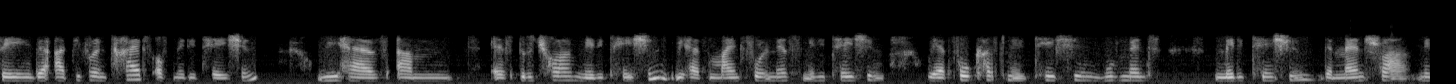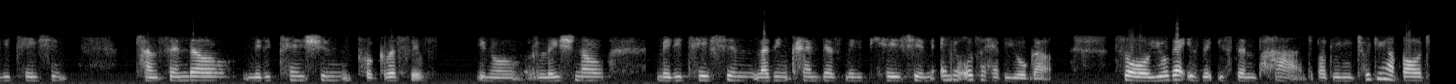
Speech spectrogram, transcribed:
saying there are different types of meditation. We have um, a spiritual meditation, we have mindfulness meditation, we have focused meditation, movement meditation, the mantra meditation, transcendental meditation, progressive, you know, relational meditation, loving kindness meditation, and you also have yoga. So yoga is the eastern part, but when you're talking about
